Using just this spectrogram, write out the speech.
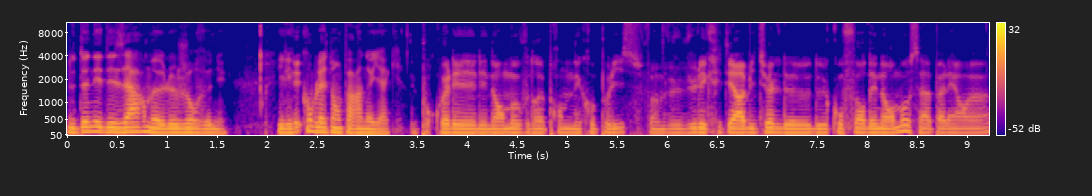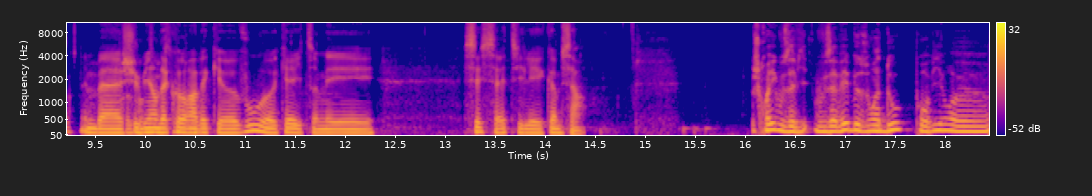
nous donner des armes le jour venu. Il est Et- complètement paranoïaque. Pourquoi les, les normaux voudraient prendre Nécropolis enfin, vu, vu les critères habituels de, de confort des normaux, ça a pas l'air. euh, Bah, je suis bien d'accord avec euh, vous, euh, Kate, mais c'est 7, il est comme ça. Je croyais que vous aviez vous avez besoin d'eau pour vivre. euh,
